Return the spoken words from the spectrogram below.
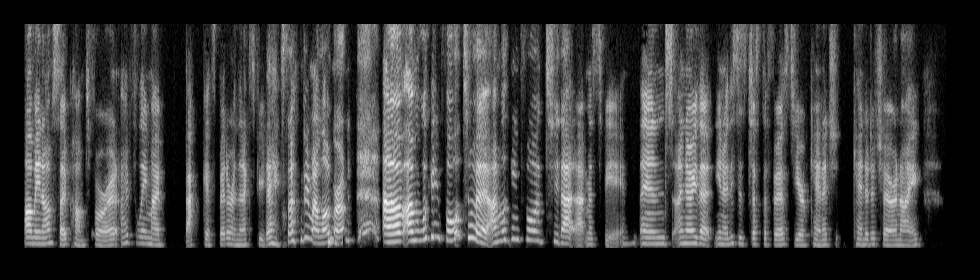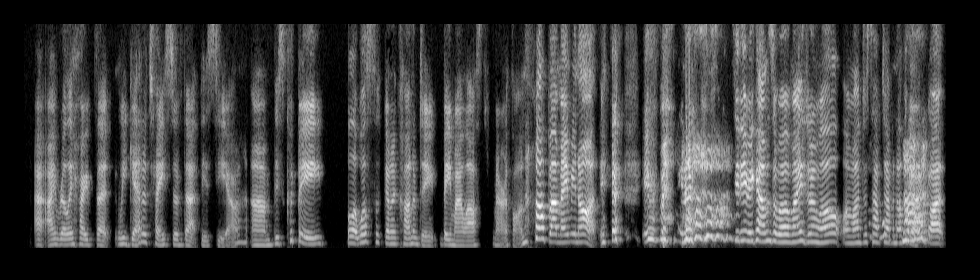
I mean, I'm so pumped for it. Hopefully, my back gets better in the next few days. I can do my long run. um, I'm looking forward to it. I'm looking forward to that atmosphere. And I know that, you know, this is just the first year of candidature, and I I really hope that we get a taste of that this year. Um, this could be, well, it was going to kind of be my last marathon, but maybe not. if you know, City becomes a world major, well, I might just have to have another go. But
